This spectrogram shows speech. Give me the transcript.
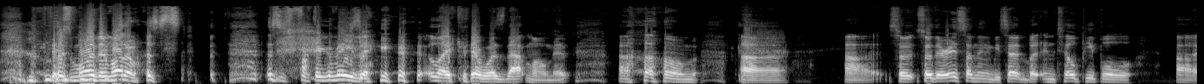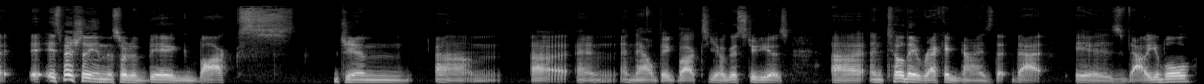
There's more than one of us. This is fucking amazing. like there was that moment. Um, uh, uh, so so there is something to be said, but until people, uh, especially in the sort of big box gym um, uh, and and now big box yoga studios, uh, until they recognize that that is valuable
